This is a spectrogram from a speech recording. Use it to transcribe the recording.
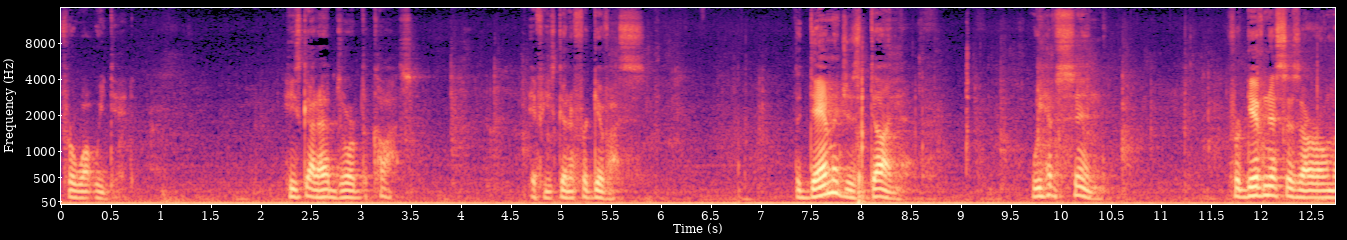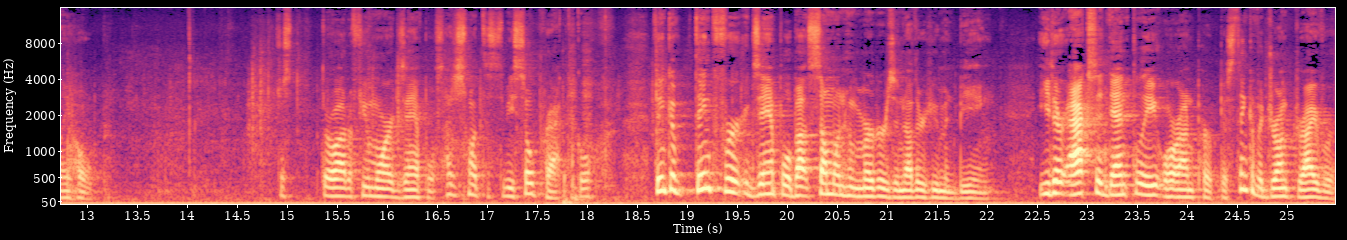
for what we did. He's got to absorb the cost if He's going to forgive us. The damage is done. We have sinned. Forgiveness is our only hope. Just throw out a few more examples. I just want this to be so practical. Think, of, think, for example, about someone who murders another human being. either accidentally or on purpose. Think of a drunk driver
